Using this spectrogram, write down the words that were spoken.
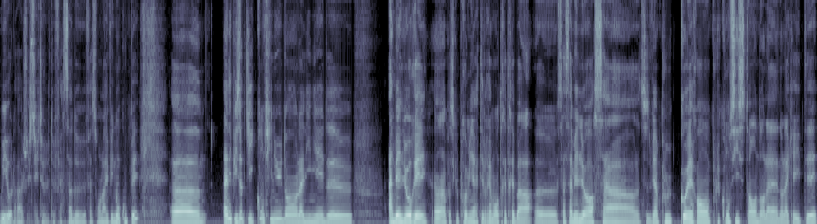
Oui, voilà, j'essaie de, faire ça de façon live et non coupée. Euh, un épisode qui continue dans la lignée de amélioré, hein, parce que le premier était vraiment très très bas. Euh, ça s'améliore, ça, devient plus cohérent, plus consistant dans la, dans la qualité.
